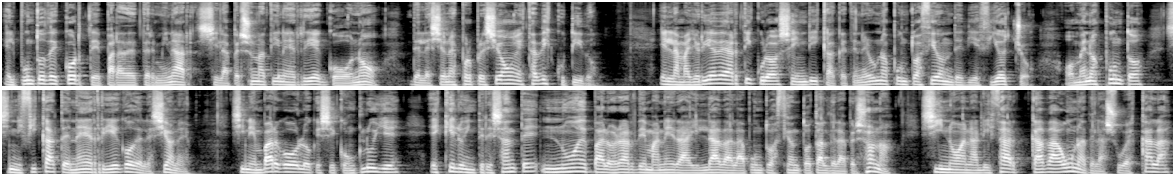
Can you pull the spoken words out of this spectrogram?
El punto de corte para determinar si la persona tiene riesgo o no de lesiones por presión está discutido. En la mayoría de artículos se indica que tener una puntuación de 18 o menos puntos significa tener riesgo de lesiones. Sin embargo, lo que se concluye es que lo interesante no es valorar de manera aislada la puntuación total de la persona, sino analizar cada una de las subescalas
